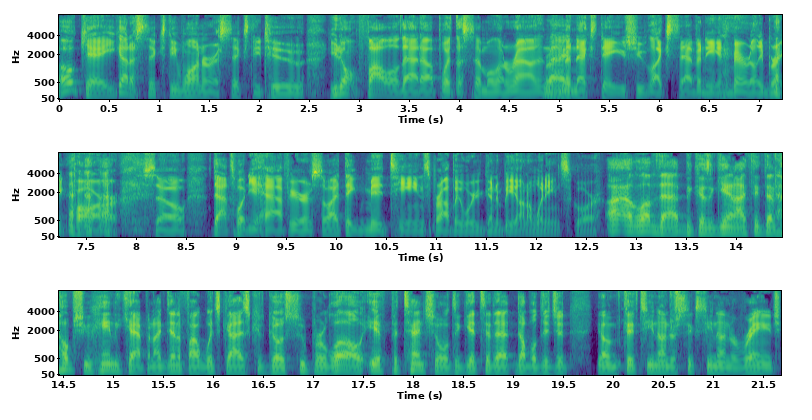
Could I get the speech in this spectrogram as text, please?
okay you got a 61 or a 62 you don't follow that up with a similar round and right. then the next day you shoot like 70 and barely break par. So that's what you have here. So i think mid-teens probably where you're going to be on a winning score. I, I love that because again i think that helps you handicap and identify which guys could go super low if potential to get to that double digit you know 15 under 16 under range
